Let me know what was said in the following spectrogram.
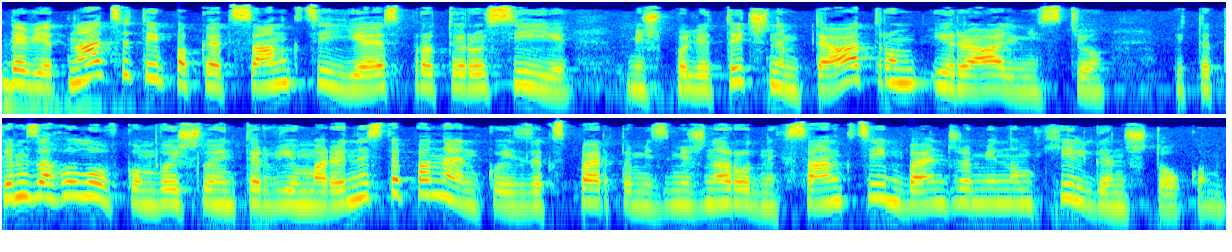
19-й пакет санкцій ЄС проти Росії між політичним театром і реальністю. Під таким заголовком вийшло інтерв'ю Марини Степаненко із експертом із міжнародних санкцій Бенджаміном Хільгенштоком.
